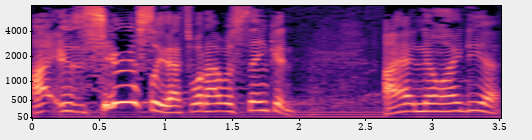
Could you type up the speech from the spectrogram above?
I, seriously, that's what I was thinking. I had no idea.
